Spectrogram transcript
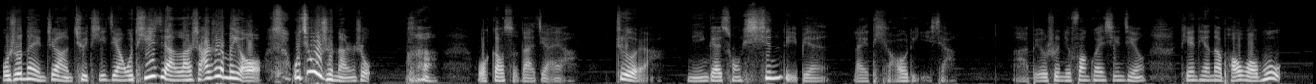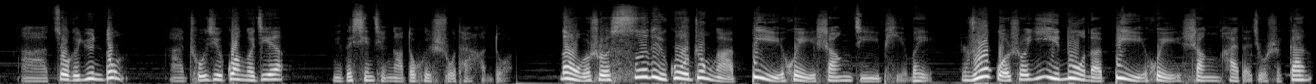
我说，那你这样去体检，我体检了，啥事没有，我就是难受。哈，我告诉大家呀，这呀，你应该从心里边来调理一下啊。比如说，你放宽心情，天天的跑跑步啊，做个运动啊，出去逛个街，你的心情啊都会舒坦很多。那我们说思虑过重啊，必会伤及脾胃；如果说易怒呢，必会伤害的就是肝。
